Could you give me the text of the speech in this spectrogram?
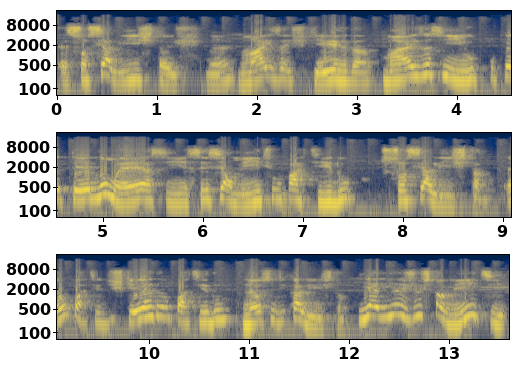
é, socialistas, né, mais à esquerda, mas assim o, o PT não é assim essencialmente um partido socialista. É um partido de esquerda, é um partido neossindicalista. E aí é justamente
